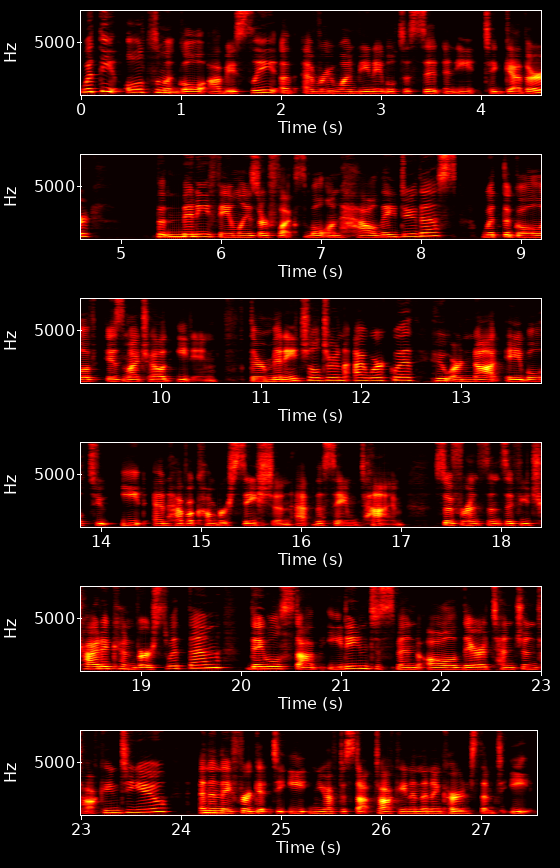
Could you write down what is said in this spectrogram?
with the ultimate goal obviously of everyone being able to sit and eat together but many families are flexible on how they do this with the goal of is my child eating? There are many children I work with who are not able to eat and have a conversation at the same time. So, for instance, if you try to converse with them, they will stop eating to spend all of their attention talking to you, and then they forget to eat, and you have to stop talking and then encourage them to eat.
